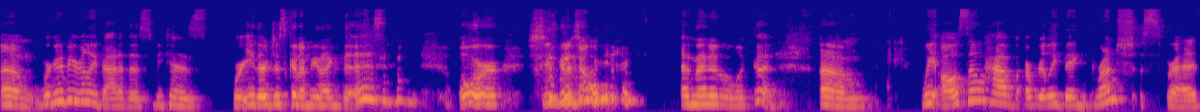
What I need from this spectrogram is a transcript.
Um, we're gonna be really bad at this because we're either just gonna be like this, or she's gonna talk, and then it'll look good. Um, we also have a really big brunch spread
